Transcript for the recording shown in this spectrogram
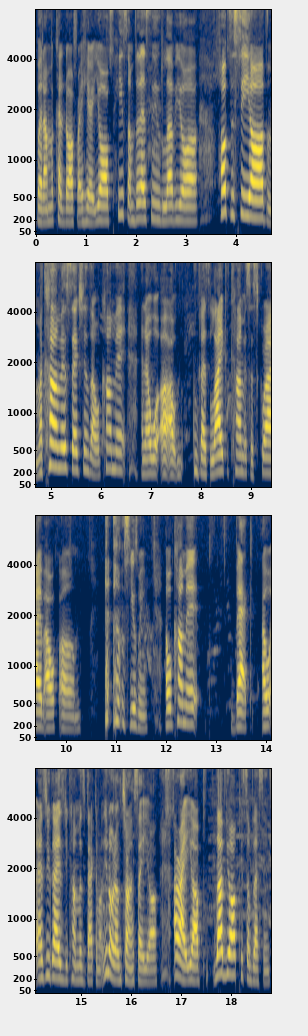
but I'm gonna cut it off right here. Y'all, peace and blessings. Love y'all. Hope to see y'all in my comment sections. I will comment and I will. Uh, I'll, you guys like, comment, subscribe. I'll um, excuse me. I will comment back. I will answer you guys your comments back and all. You know what I'm trying to say, y'all. All right, y'all. Love y'all. Peace and blessings.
